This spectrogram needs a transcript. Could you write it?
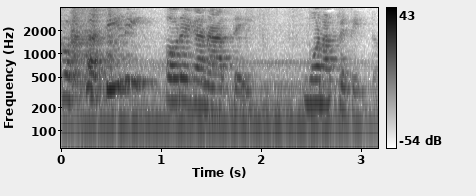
Costatini oreganati. Buon appetito.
